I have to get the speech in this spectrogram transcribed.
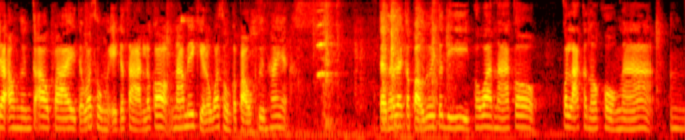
จะเอาเงินก็เอาไป แต่ว่าส่งเอกสารแล้วก็น้าไม่ได้เขียนหรอกว่าส่งกระเป๋าคืนให้อะแต่ถ้าได้กระเป๋าด้วยก็ดี เพราะว่าน้าก็ก็รักกับนเนาะของน้าอืม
